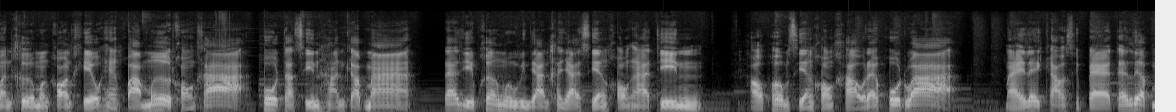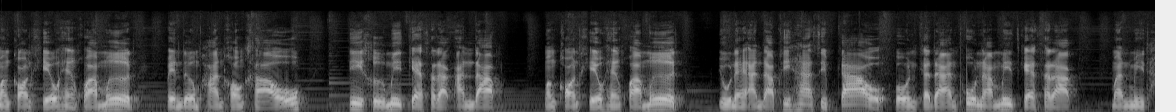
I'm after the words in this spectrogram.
มันคือมังกรเขียวแห่งความมืดของข้า ผู้ตัดสินหันกลับมาและหยิบเครื่องมือวิญญาณขยายเสียงของอาจิน เขาเพิ่มเสียงของเขาและพูดว่า หมายเลข 98 ได้เลือกมังกรเขียวแห่งความมืด เป็นเดิมพันของเขา นี่คือมีดแกะสลักอันดับ มังกรเขียวแห่งความมืด อยู่ในอันดับที่ 59 บนกระดานผู้นำมีดแกะสลัก มันมีธ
